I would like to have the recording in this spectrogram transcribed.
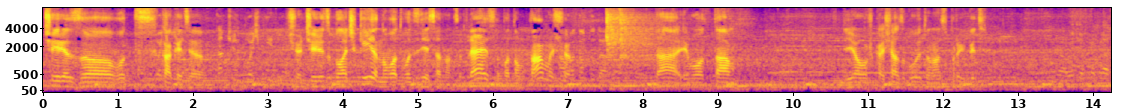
через э, вот как эти Там через блочки. че- через блочки, ну вот вот здесь она цепляется, потом там еще, А потом туда. Да, и вот там девушка сейчас будет у нас прыгать. Да, вот сейчас как раз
